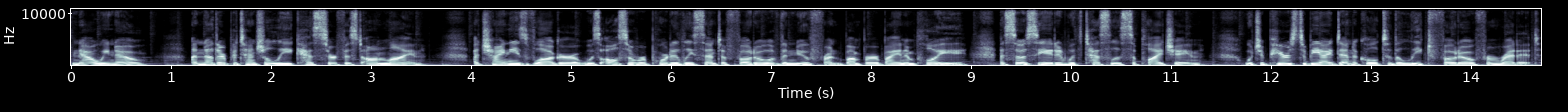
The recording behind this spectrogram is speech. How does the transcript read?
Now we know. Another potential leak has surfaced online. A Chinese vlogger was also reportedly sent a photo of the new front bumper by an employee associated with Tesla's supply chain, which appears to be identical to the leaked photo from Reddit.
